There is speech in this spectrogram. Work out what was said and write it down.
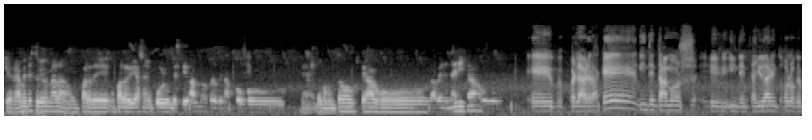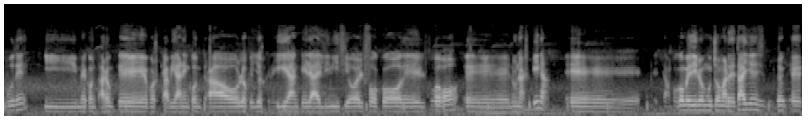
que realmente estuvieron nada un par de un par de días en el pueblo investigando, pero que tampoco ¿le le comentó usted algo la benemérita o Eh, pues la verdad que intentamos, eh, intenté ayudar en todo lo que pude y me contaron que pues que habían encontrado lo que ellos creían que era el inicio, el foco del fuego eh, en una esquina. Eh, tampoco me dieron mucho más detalles, que,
